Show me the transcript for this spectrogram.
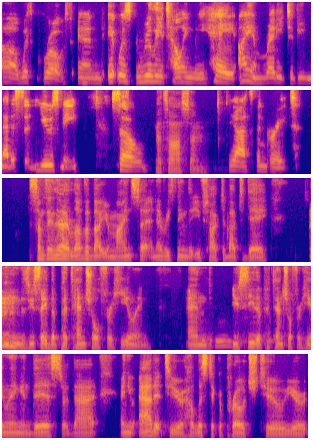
uh, with growth. And it was really telling me, hey, I am ready to be medicine. Use me. So that's awesome. Yeah, it's been great. Something that I love about your mindset and everything that you've talked about today is you say the potential for healing. And mm-hmm. you see the potential for healing in this or that, and you add it to your holistic approach to your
